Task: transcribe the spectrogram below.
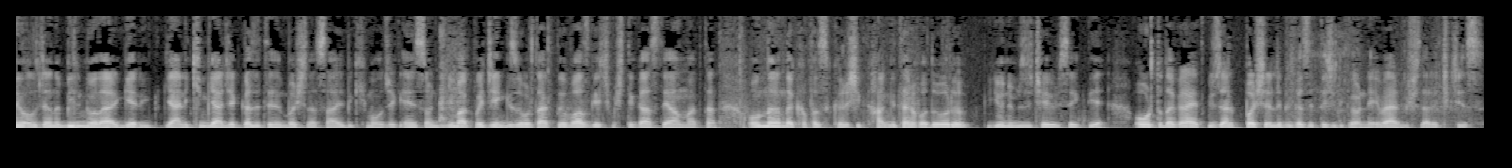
ne olacağını bilmiyorlar. Yani kim gelecek gazetenin başına sahibi kim olacak? En son Limak ve Cengiz ortaklığı vazgeçmişti gazeteyi almaktan. Onların da kafası karışık. Hangi tarafa doğru yönümüzü çevirsek diye. Ortada gayet güzel, başarılı bir gazetecilik örneği vermişler açıkçası.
